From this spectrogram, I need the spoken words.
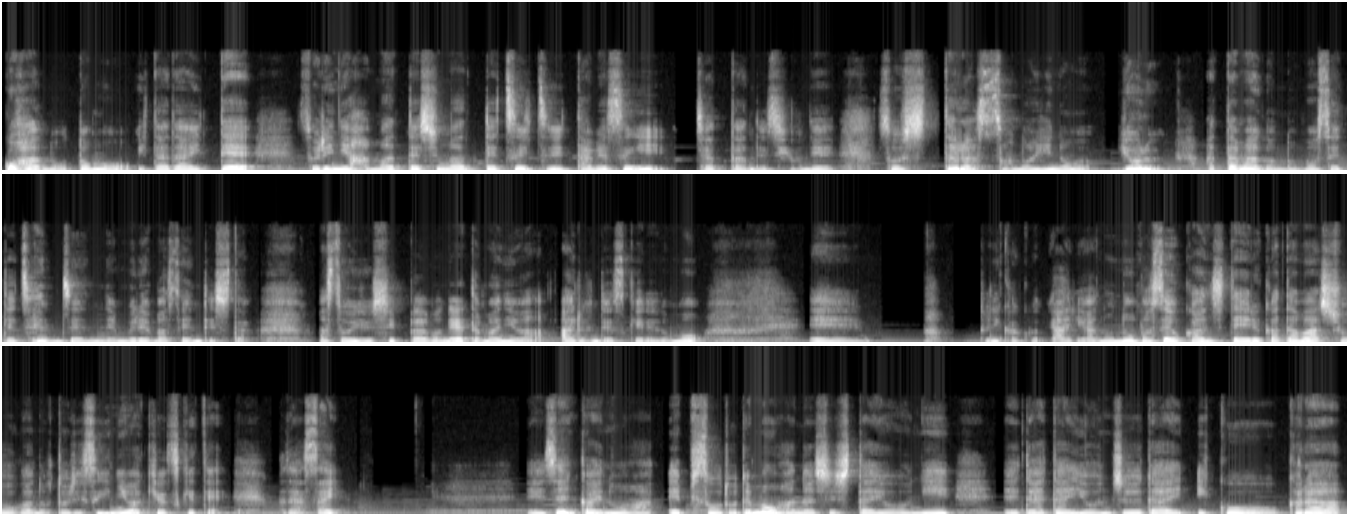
ご飯のお供をいただいてそれにはまってしまってついつい食べ過ぎちゃったんですよね。そしたらその日の夜頭がのぼせて全然眠れませんでした、まあ、そういう失敗もねたまにはあるんですけれども、えーとにかくやはりあののぼせを感じている方は生姜の取りすぎには気をつけてください。え前回のエピソードでもお話ししたように、え、だいたい40代以降から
